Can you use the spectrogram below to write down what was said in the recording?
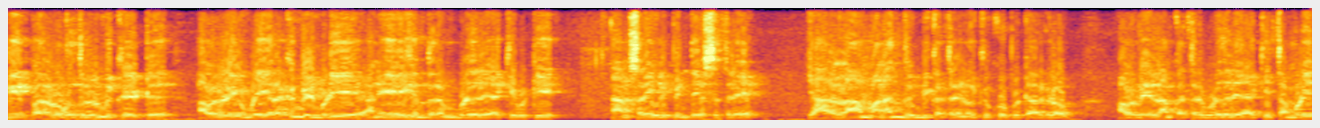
நீர் பரலோகத்திலிருந்து கேட்டு அவர்களை உம்முடைய இறக்கங்களின்படியே அநேகம் தரம் விடுதலையாக்கி விட்டீர் நாம் சிறையிருப்பின் தேசத்திலே யாரெல்லாம் மனம் திரும்பி கத்தரை நோக்கி கூப்பிட்டார்களோ அவர்களையெல்லாம் கத்தர் விடுதலையாக்கி தம்முடைய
